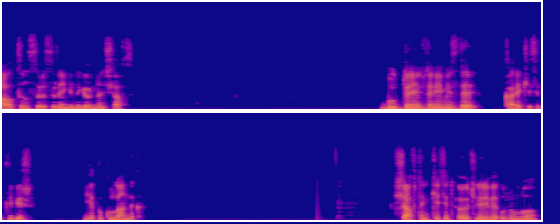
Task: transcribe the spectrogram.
altın sarısı renginde görünen şaft. Bu deney düzenimizde kare kesitli bir yapı kullandık. Şaftın kesit ölçüleri ve uzunluğu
